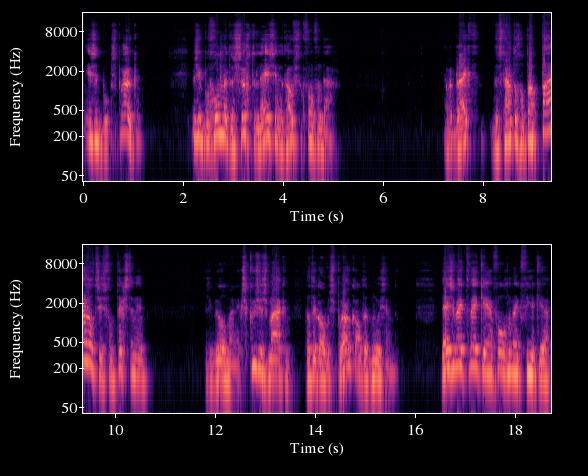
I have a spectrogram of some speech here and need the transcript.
is het boek Spreuken. Dus ik begon met een zucht te lezen in het hoofdstuk van vandaag. En wat blijkt? Er staan toch een paar pareltjes van teksten in. Dus ik wil mijn excuses maken dat ik over spreuken altijd moeizaam. Deze week twee keer, volgende week vier keer.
